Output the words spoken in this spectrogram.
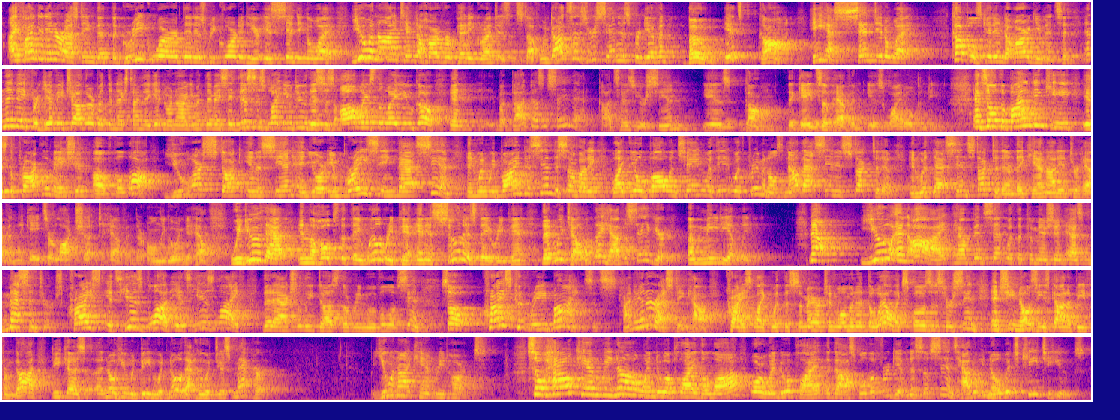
I find it interesting that the Greek word that is recorded here is sending away. You and I tend to harbor petty grudges and stuff. When God says your sin is forgiven, boom, it's gone. He has sent it away. Couples get into arguments and, and they may forgive each other, but the next time they get into an argument, they may say, This is what you do. This is always the way you go. And but God doesn't say that. God says your sin is gone. The gates of heaven is wide open to you. And so the binding key is the proclamation of the law. You are stuck in a sin and you're embracing that sin. And when we bind a sin to somebody, like the old ball and chain with, with criminals, now that sin is stuck to them. And with that sin stuck to them, they cannot enter heaven. The gates are locked shut to heaven. They're only going to hell. We do that in the hopes that they will repent. And as soon as they repent, then we tell them they have a Savior immediately. Now, you and I have been sent with the commission as messengers. Christ, it's His blood, it's His life that actually does the removal of sin. So Christ could read minds. It's kind of interesting how Christ, like with the Samaritan woman at the well, exposes her sin, and she knows He's got to be from God because uh, no human being would know that who had just met her. But you and I can't read hearts. So, how can we know when to apply the law or when to apply the gospel, the forgiveness of sins? How do we know which key to use?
